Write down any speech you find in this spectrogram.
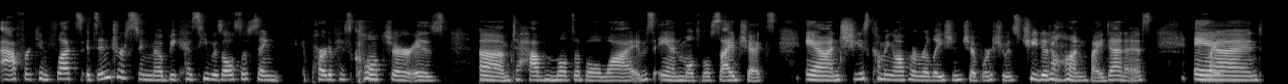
African flex, it's interesting though because he was also saying part of his culture is um to have multiple wives and multiple side chicks, and she's coming off a relationship where she was cheated on by Dennis, and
